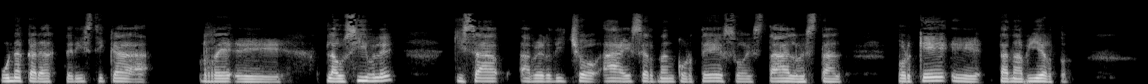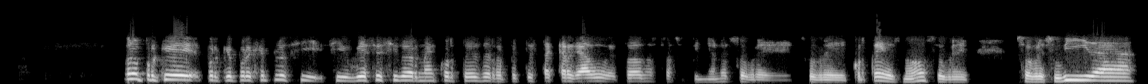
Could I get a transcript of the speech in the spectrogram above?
una característica re, eh, plausible, quizá haber dicho, ah, es Hernán Cortés o es tal o es tal. ¿Por qué eh, tan abierto? Bueno, porque, porque por ejemplo, si, si hubiese sido Hernán Cortés, de repente está cargado de todas nuestras opiniones sobre, sobre Cortés, ¿no? Sobre, sobre su vida,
